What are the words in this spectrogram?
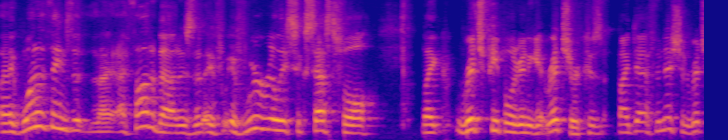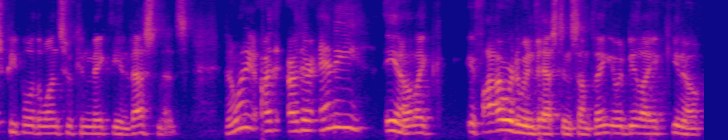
like one of the things that I, I thought about is that if if we're really successful like rich people are going to get richer because by definition rich people are the ones who can make the investments and i wonder are there, are there any you know like if i were to invest in something it would be like you know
